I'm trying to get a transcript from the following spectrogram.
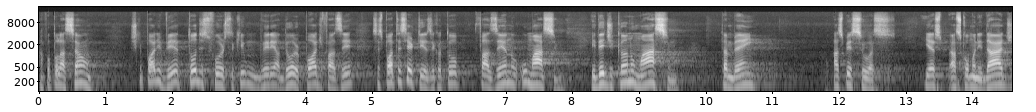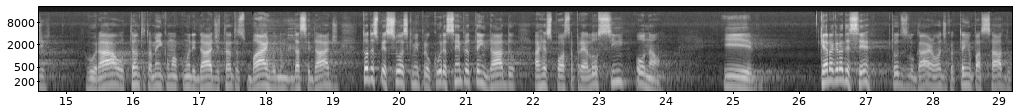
a população, acho que pode ver todo esforço que um vereador pode fazer, vocês podem ter certeza que eu estou fazendo o máximo e dedicando o máximo também às pessoas. e as, as comunidades rural, tanto também como a comunidade, tantos bairros da cidade, todas as pessoas que me procuram, sempre eu tenho dado a resposta para elas, ou sim ou não. E quero agradecer todos os lugares onde eu tenho passado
